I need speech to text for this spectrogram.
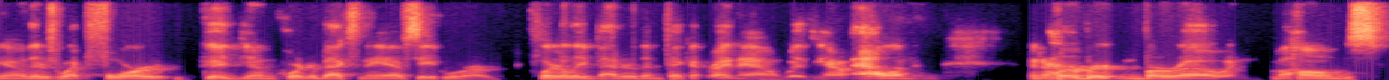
you know, there's what four good young quarterbacks in the AFC who are clearly better than Pickett right now, with you know Allen and and Herbert and Burrow and Mahomes.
